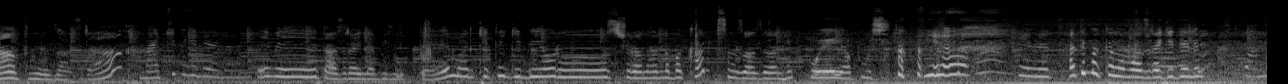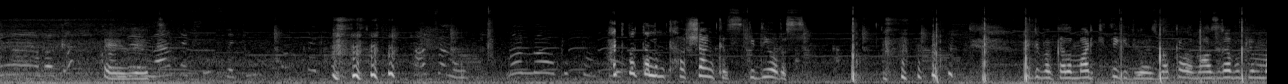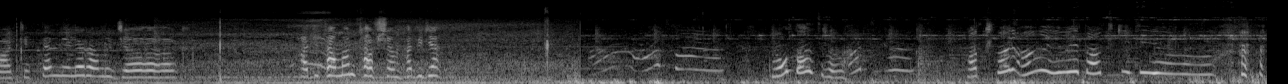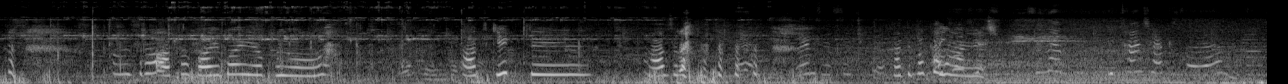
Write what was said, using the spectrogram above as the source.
Ne yapıyoruz Azra? Markete gidiyorum. Evet Azra ile birlikte markete gidiyoruz. Şuralarına bakar mısınız Azra'nın hep boya yapmış. evet hadi bakalım Azra gidelim. Kameraya bakın. Evet. Ben? Hadi bakalım tavşan kız gidiyoruz. hadi bakalım markete gidiyoruz. Bakalım Azra bugün marketten neler alacak. Hadi tamam tavşan hadi gel. Ne oldu Azra? At var. Aa evet at gidiyor. Azra ata bay bay yapıyor. At gitti. Azra. Hadi bakalım anneciğim. Bir tane şarkı mi?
